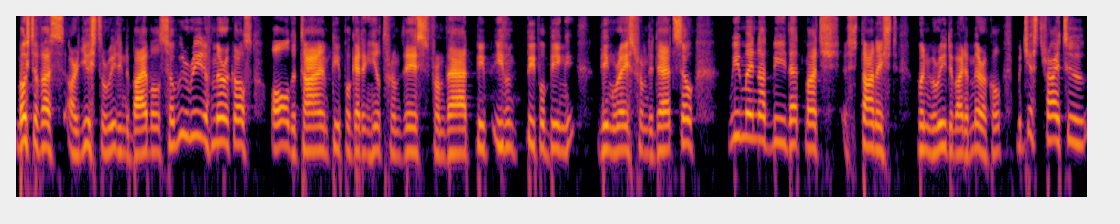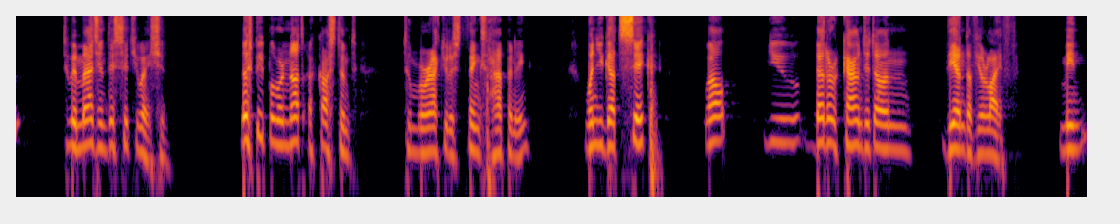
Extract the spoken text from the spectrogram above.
most of us are used to reading the Bible, so we read of miracles all the time people getting healed from this, from that, even people being, being raised from the dead. So we may not be that much astonished when we read about a miracle, but just try to, to imagine this situation. Those people were not accustomed to miraculous things happening. When you got sick, well, you better count it on the end of your life. I mean,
